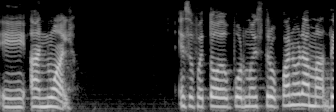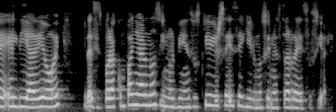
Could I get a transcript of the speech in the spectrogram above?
eh, anual. Eso fue todo por nuestro panorama del día de hoy. Gracias por acompañarnos y no olviden suscribirse y seguirnos en nuestras redes sociales.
